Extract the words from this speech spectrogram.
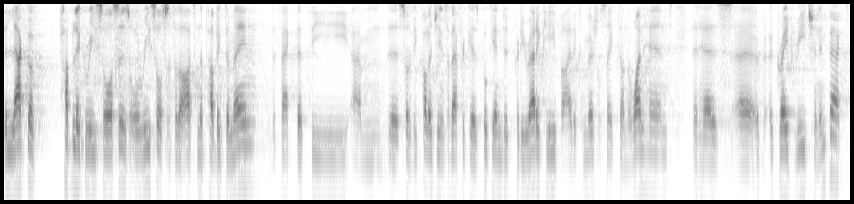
the lack of public resources or resources for the arts in the public domain, fact that the, um, the sort of ecology in South Africa is bookended pretty radically by the commercial sector on the one hand, that has uh, a great reach and impact,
